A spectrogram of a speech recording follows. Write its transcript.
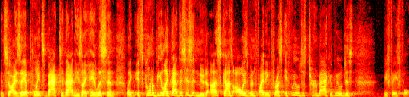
And so Isaiah points back to that and he's like, hey, listen, like it's going to be like that. This isn't new to us. God's always been fighting for us. If we will just turn back, if we will just be faithful.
